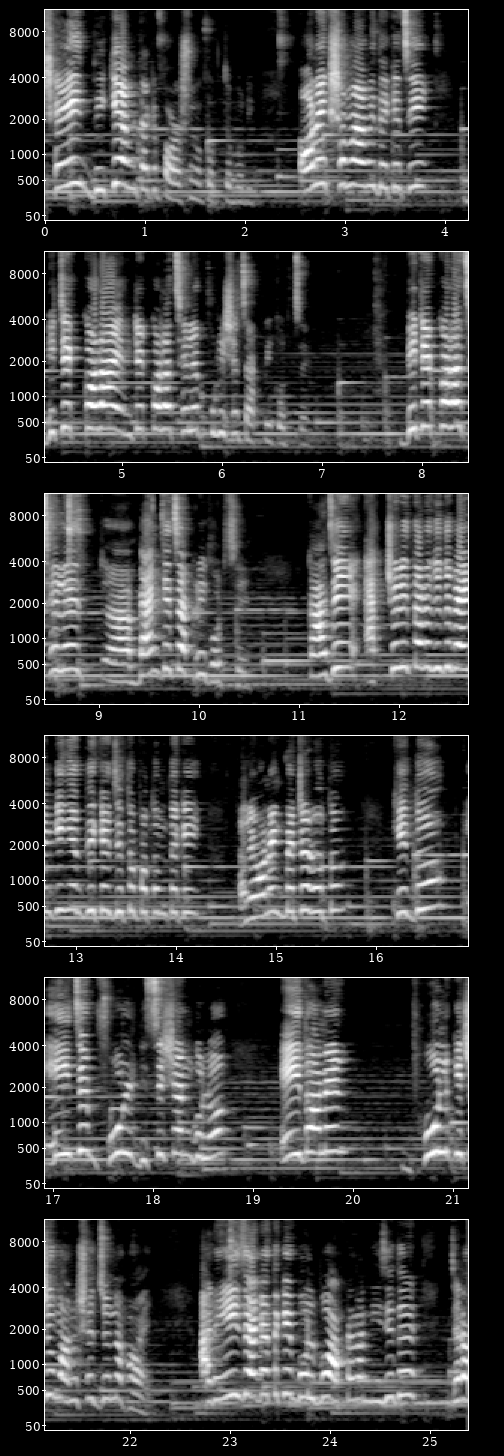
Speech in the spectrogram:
সেই দিকে আমি তাকে পড়াশোনা করতে বলি। অনেক সময় আমি দেখেছি বিটেক করা এমটেক করা ছেলে পুলিশে চাকরি করছে। বিটেক করা ছেলে ব্যাংকে চাকরি করছে। কাজে অ্যাকচুয়ালি তারা যদি ব্যাংকিং এর দিকে যেত প্রথম থেকেই, তাহলে অনেক বেটার হতো। কিন্তু এই যে ভুল ডিসিশনগুলো এই ধরনের ভুল কিছু মানুষের জন্য হয়। আর এই জায়গা থেকে বলব, আপনারা নিজেদের যারা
